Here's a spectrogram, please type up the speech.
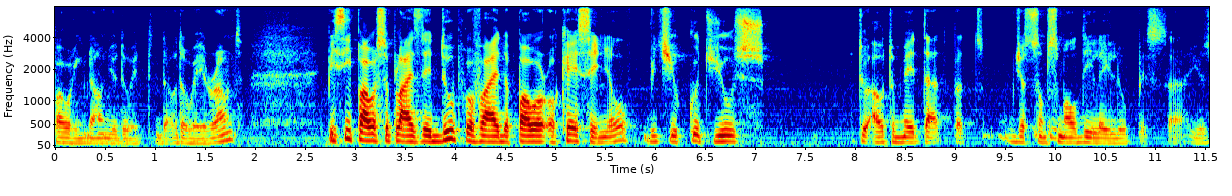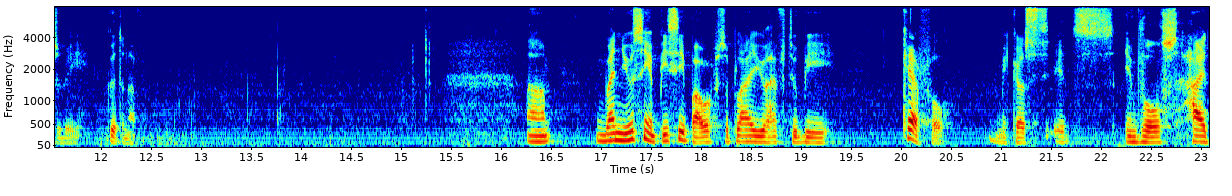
powering down you do it the other way around. PC power supplies, they do provide a power OK signal, which you could use to automate that, but just some small delay loop is uh, usually good enough. Um, when using a PC power supply, you have to be careful because it involves high,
